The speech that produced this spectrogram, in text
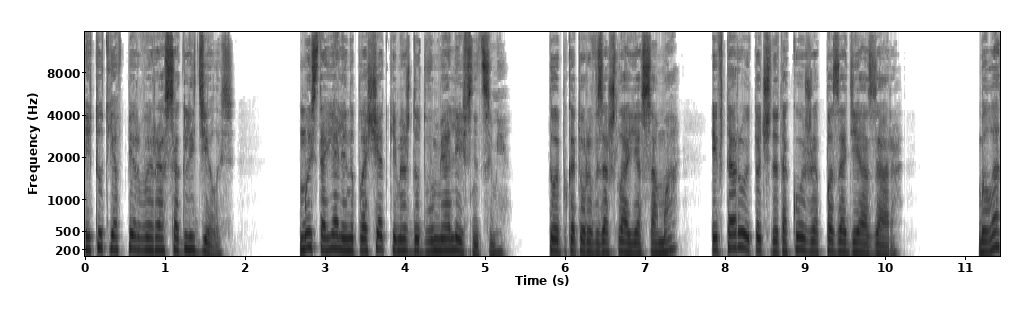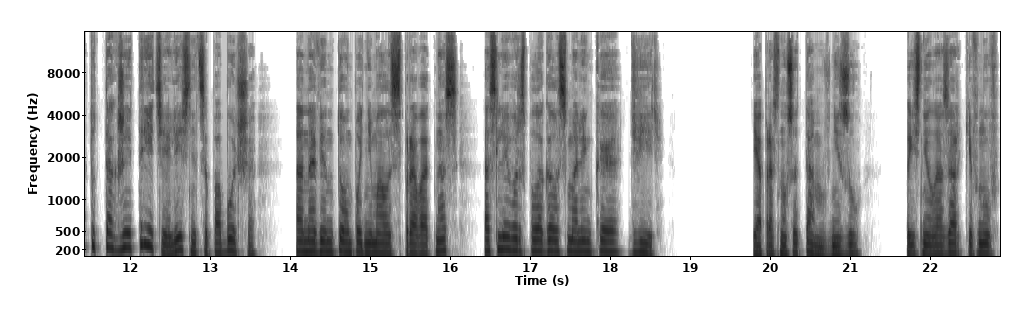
И тут я в первый раз огляделась. Мы стояли на площадке между двумя лестницами. Той, по которой взошла я сама, и второй, точно такой же, позади Азара. Была тут также и третья лестница побольше. Она винтом поднималась справа от нас, а слева располагалась маленькая дверь. Я проснулся там, внизу, пояснил Азар, кивнув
